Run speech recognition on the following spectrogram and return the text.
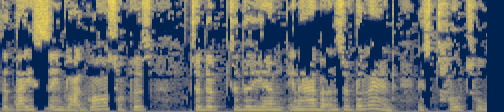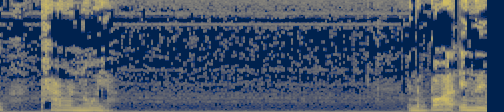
that they seemed like grasshoppers to the, to the um, inhabitants of the land? It's total paranoia. In the, Bi- in the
